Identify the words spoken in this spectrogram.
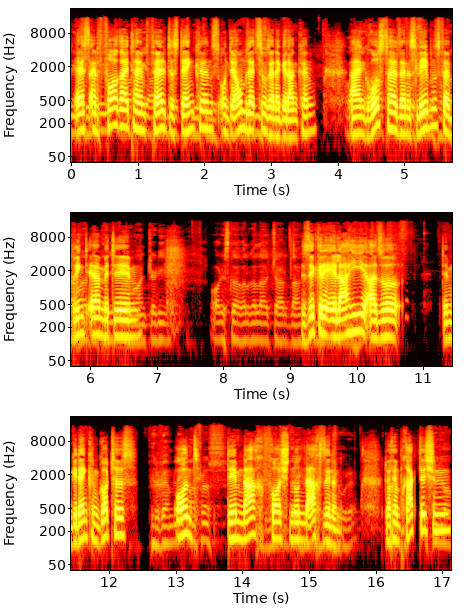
er ist ein Vorreiter im Feld des Denkens und der Umsetzung seiner Gedanken. Ein Großteil seines Lebens verbringt er mit dem Sikre Elahi, also dem Gedenken Gottes und dem Nachforschen und Nachsinnen. Doch im praktischen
